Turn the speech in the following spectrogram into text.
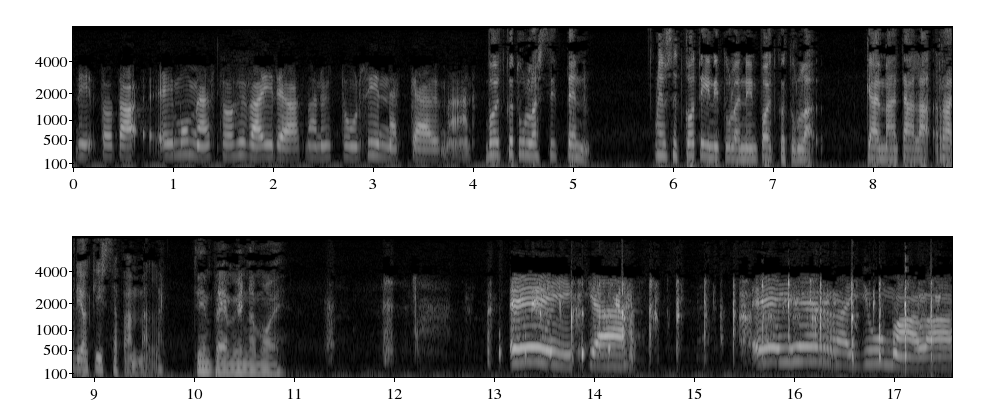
Niin tota, ei mun mielestä ole hyvä idea, että mä nyt tuun sinne käymään. Voitko tulla sitten, jos et kotiini tule, niin voitko tulla käymään täällä Radio Kissapämmällä? Timpe ja Minna, moi. Eikä. Ei herra Jumala.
